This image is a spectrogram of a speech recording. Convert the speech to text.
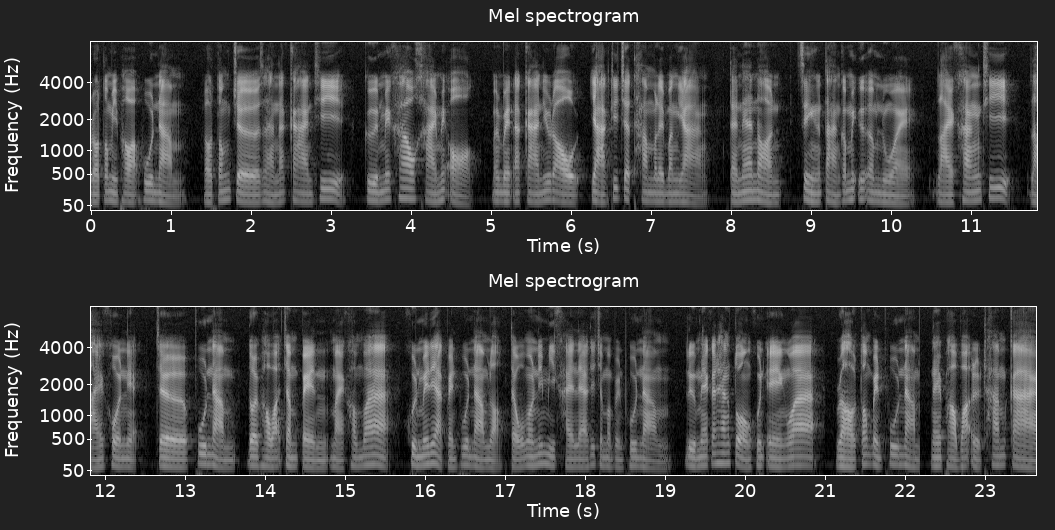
เราต้องมีภาวะผู้นำเราต้องเจอสถานการณ์ที่กืนไม่เข้าคายไม่ออก มันเป็นอาการที่เราอยากที่จะทำอะไรบางอย่าง แต่แน่นอนสิ่งต่างๆก็ไม่เอื้ออำนวย หลายครั้งที่หลายคนเนี่ยเจอผู้นำโดยภาวะจำเป็น หมายความว่าคุณไม่ได้อยากเป็นผู้นำหรอก แต่ว่ามันไม่มีใครแล้วที่จะมาเป็นผู้นำหรือแม้กระทั่งตัวของคุณเองว่า เราต้องเป็นผู้นำในภาวะหรือท่ามกลาง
